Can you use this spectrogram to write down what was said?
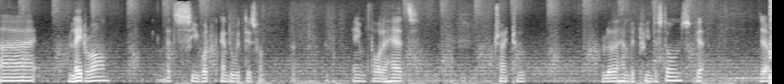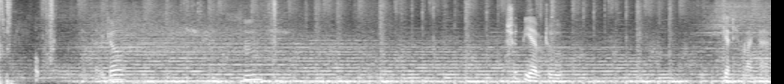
uh, later on. Let's see what we can do with this one. Aim for the head. Try to lure him between the stones. Yeah. There. Oh, there we go. Hmm. Should be able to get him like that.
